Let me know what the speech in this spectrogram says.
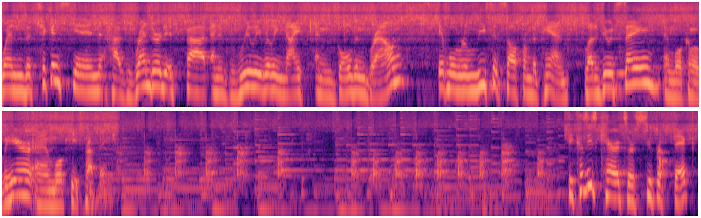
when the chicken skin has rendered its fat and is really, really nice and golden brown, it will release itself from the pan. Let it do its thing and we'll come over here and we'll keep prepping. Because these carrots are super thick,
